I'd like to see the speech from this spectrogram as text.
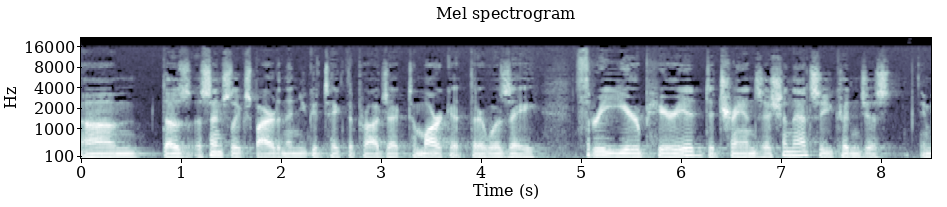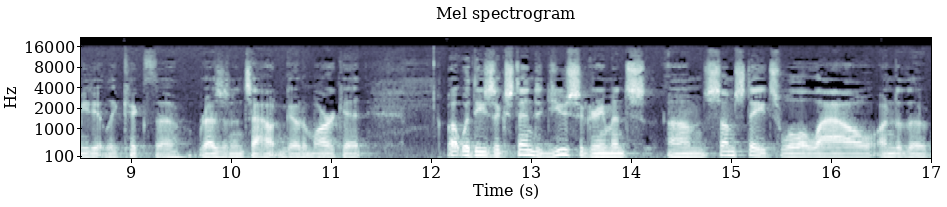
um, those essentially expired, and then you could take the project to market. There was a three year period to transition that, so you couldn't just immediately kick the residents out and go to market. But with these extended use agreements, um, some states will allow under the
